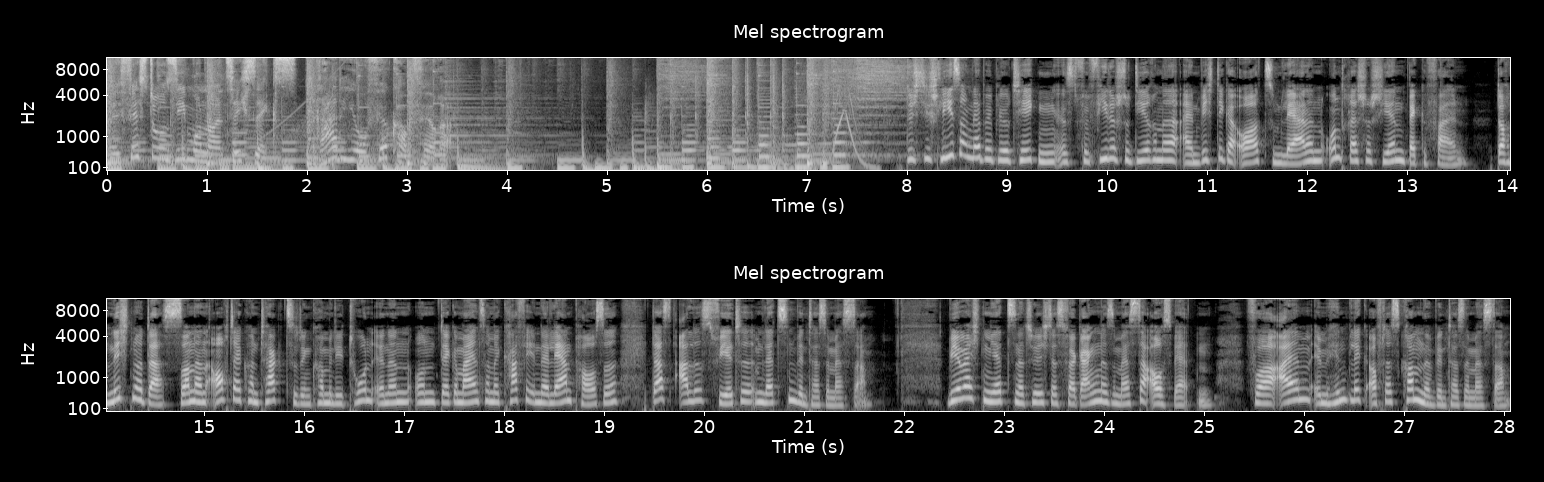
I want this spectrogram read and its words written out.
Mephisto 976, Radio für Kopfhörer. Durch die Schließung der Bibliotheken ist für viele Studierende ein wichtiger Ort zum Lernen und Recherchieren weggefallen. Doch nicht nur das, sondern auch der Kontakt zu den KommilitonInnen und der gemeinsame Kaffee in der Lernpause, das alles fehlte im letzten Wintersemester. Wir möchten jetzt natürlich das vergangene Semester auswerten, vor allem im Hinblick auf das kommende Wintersemester.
